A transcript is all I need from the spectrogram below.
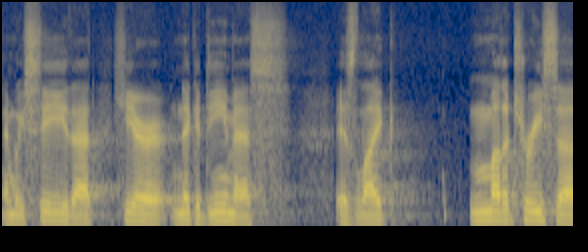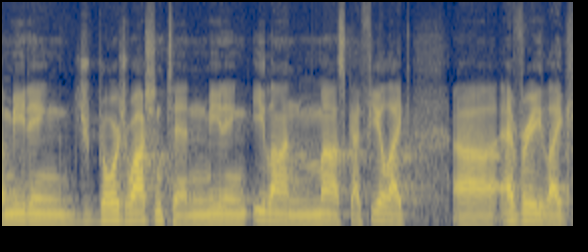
And we see that here Nicodemus is like Mother Teresa meeting George Washington, meeting Elon Musk. I feel like uh, every like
